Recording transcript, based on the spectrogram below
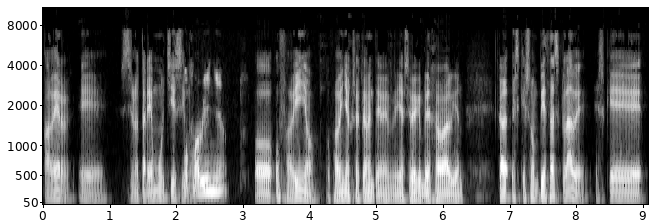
a ver, eh, se notaría muchísimo. O Fabiño. O, o Fabiño, o Fabiño, exactamente, ya se ve que me dejaba alguien. Claro, es que son piezas clave. Es que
